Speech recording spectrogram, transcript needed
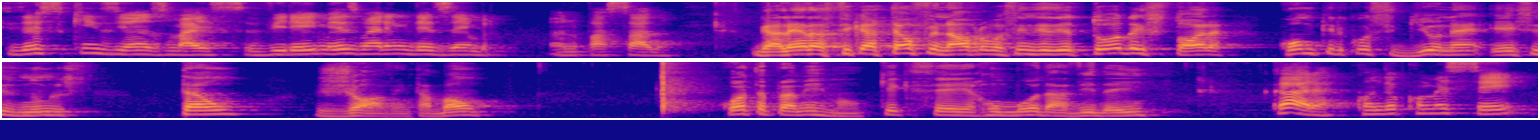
desde 15 anos, mas virei mesmo era em dezembro, ano passado. Galera, fica até o final para você entender toda a história, como que ele conseguiu, né, esses números tão jovem, tá bom? Conta para mim, irmão, o que, que você arrumou da vida aí? Cara, quando eu comecei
